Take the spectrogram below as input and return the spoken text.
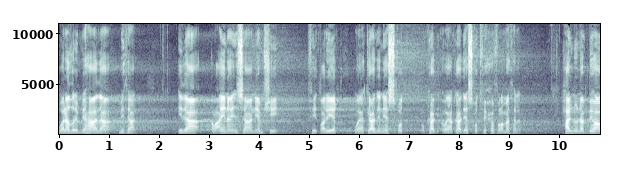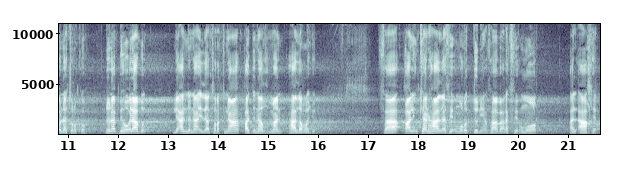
ونضرب بهذا مثال. إذا رأينا إنسان يمشي في طريق ويكاد أن يسقط ويكاد يسقط في حفرة مثلا. هل ننبهه أو نتركه؟ ننبهه لابد لأننا إذا تركناه قد نضمن هذا الرجل. فقال إن كان هذا في أمور الدنيا فما بالك في أمور الآخرة؟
